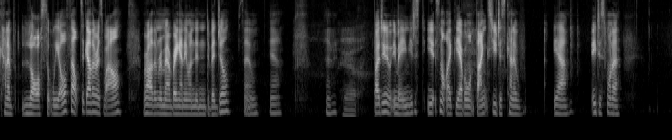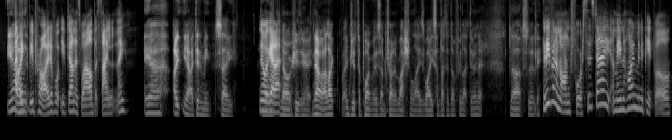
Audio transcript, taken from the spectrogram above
kind of loss that we all felt together as well, rather than remembering anyone individual. So, yeah. Anyway. Yeah. But I do know what you mean. You just, you, it's not like you ever want thanks. You just kind of, yeah, you just want to, Yeah. I think, be proud of what you've done as well, but silently. yeah. I yeah. I didn't mean to say. No, I get it. No, I should do it. No, I like. I'm just the point was I'm trying to rationalize why sometimes I don't feel like doing it. No, absolutely. But even on Armed Forces Day, I mean, how many people?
